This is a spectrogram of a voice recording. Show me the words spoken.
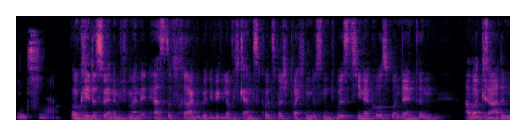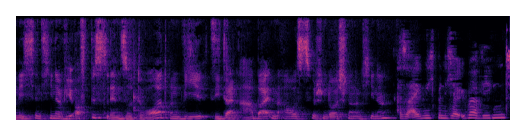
in China. Okay, das wäre nämlich meine erste Frage, über die wir, glaube ich, ganz kurz mal sprechen müssen. Du bist China-Korrespondentin aber gerade nicht in China. Wie oft bist du denn so dort und wie sieht dein Arbeiten aus zwischen Deutschland und China? Also eigentlich bin ich ja überwiegend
